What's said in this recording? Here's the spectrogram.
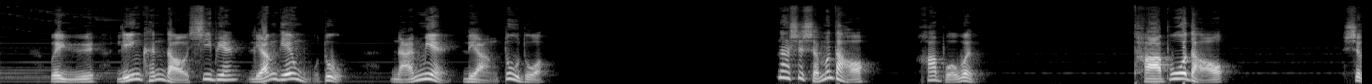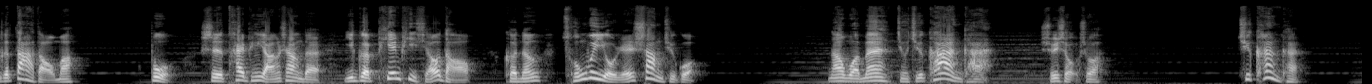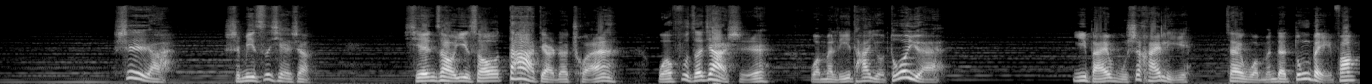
位于林肯岛西边两点五度，南面两度多。”那是什么岛？哈勃问。“塔波岛。”是个大岛吗？不是，太平洋上的一个偏僻小岛。可能从未有人上去过，那我们就去看看。水手说：“去看看。”是啊，史密斯先生，先造一艘大点的船，我负责驾驶。我们离它有多远？一百五十海里，在我们的东北方。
